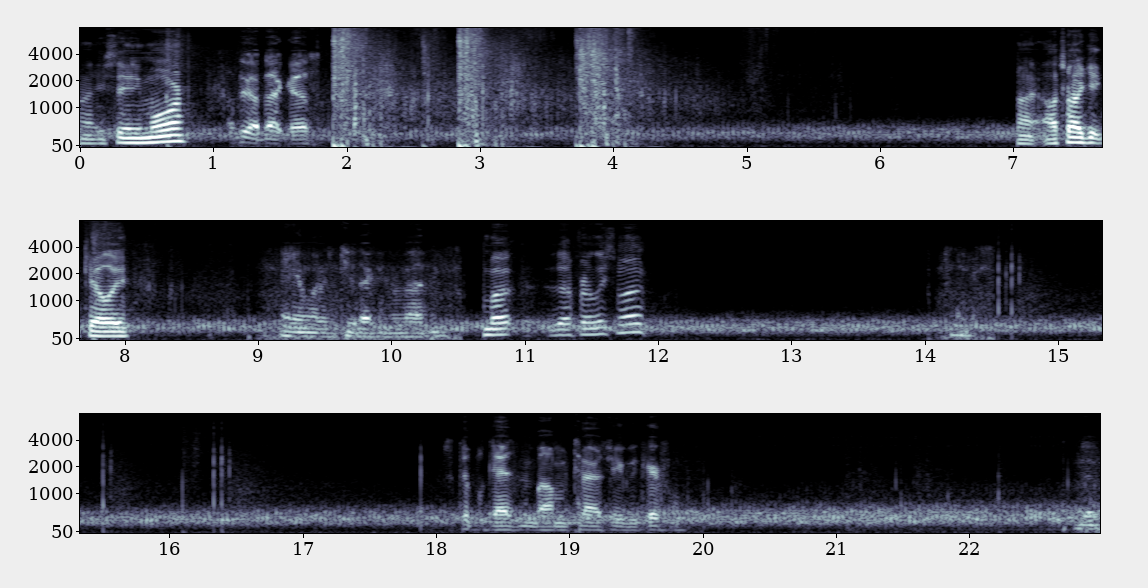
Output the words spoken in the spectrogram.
Alright, you see any more? I'll be right back, guys. Alright, I'll try to get Kelly. Anyone in two that can revive me. Smoke. That friendly smoke? There's a couple guys in the bottom of the tires here, be careful. Yep.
